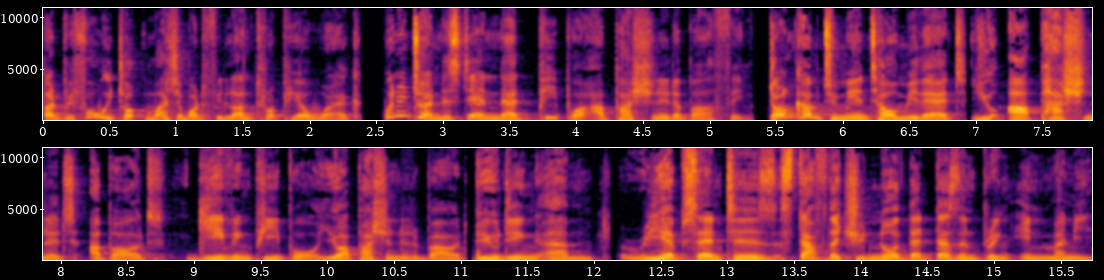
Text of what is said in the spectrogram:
But before we talk much about philanthropy or work, we need to understand that people are passionate about things. Don't come to me and tell me that you are passionate about giving people, you are passionate about building um, rehab centers, stuff that you know that doesn't bring in money.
